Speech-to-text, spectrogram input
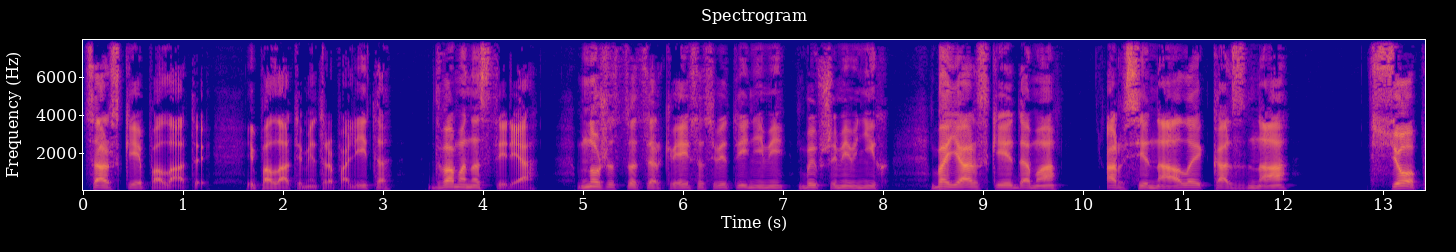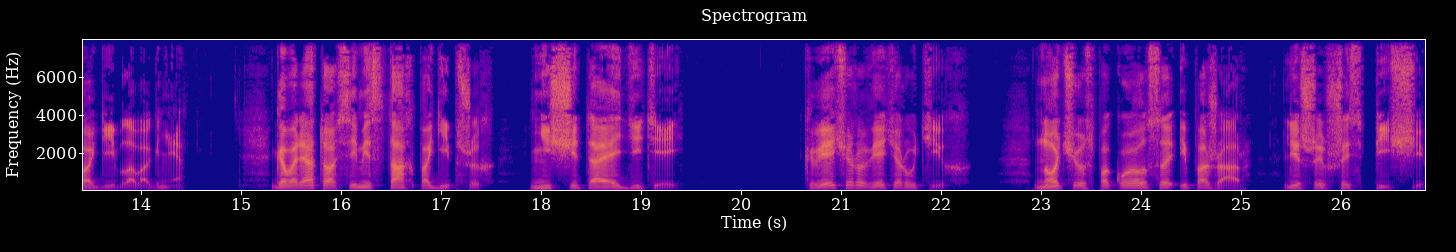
царские палаты и палаты митрополита, два монастыря, множество церквей со святынями, бывшими в них, боярские дома, арсеналы, казна — все погибло в огне. Говорят о семистах погибших, не считая детей. К вечеру ветер утих. Ночью успокоился и пожар, лишившись пищи.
